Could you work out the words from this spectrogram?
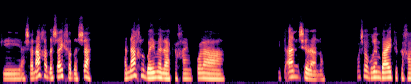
כי השנה החדשה היא חדשה. אנחנו באים אליה ככה עם כל המטען שלנו. כמו שעוברים בית וככה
